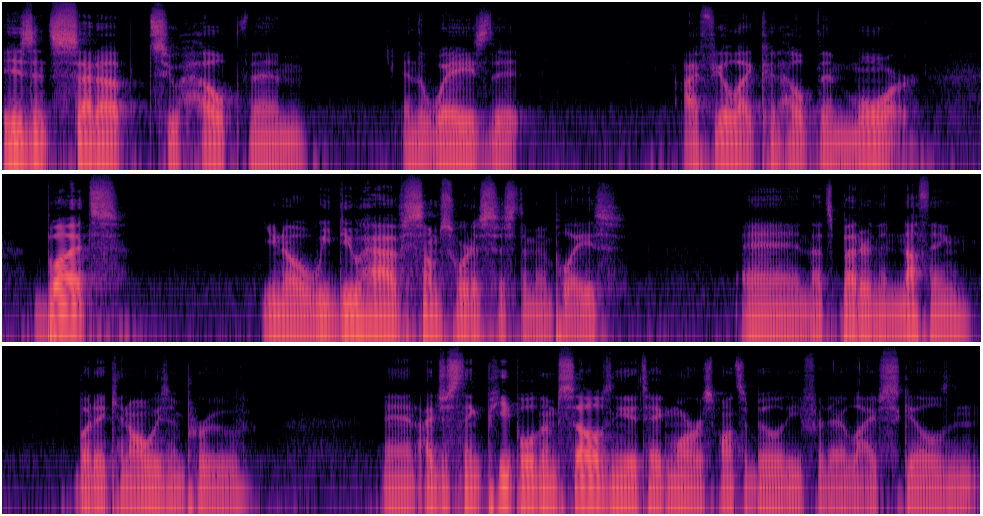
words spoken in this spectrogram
isn't set up to help them in the ways that I feel like could help them more. But, you know, we do have some sort of system in place, and that's better than nothing, but it can always improve. And I just think people themselves need to take more responsibility for their life skills. And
